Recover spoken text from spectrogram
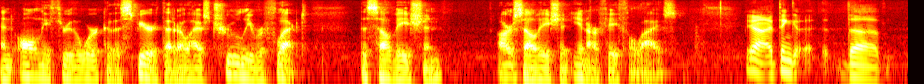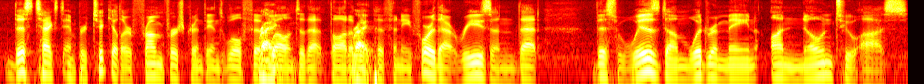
and only through the work of the Spirit that our lives truly reflect the salvation, our salvation in our faithful lives. Yeah, I think the this text in particular from 1 Corinthians will fit Right. well into that thought of Right. epiphany for that reason that this wisdom would remain unknown to us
